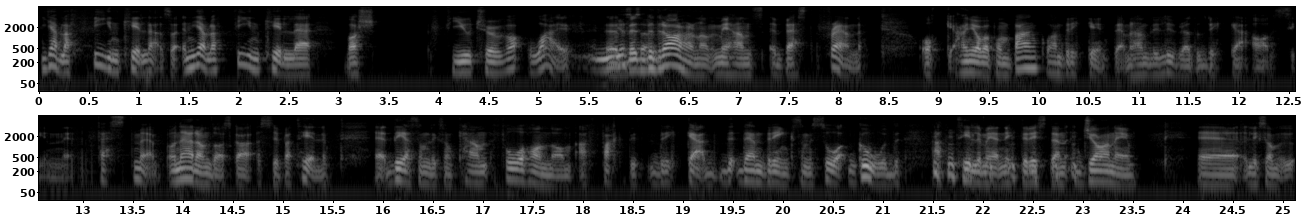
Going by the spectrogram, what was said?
jävla fin kille, alltså en jävla fin kille vars future wife eh, Just be- bedrar honom med hans best friend. Och han jobbar på en bank och han dricker inte, men han blir lurad att dricka av sin eh, fästmö. Och när de då ska supa till, eh, det som liksom kan få honom att faktiskt dricka den drink som är så god att till och med nykteristen Johnny eh, liksom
